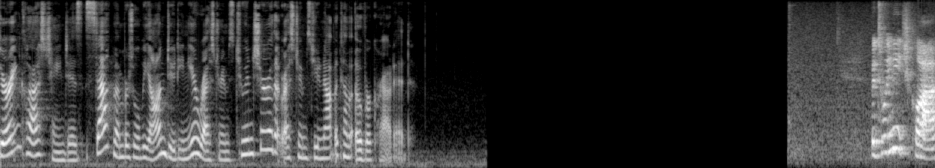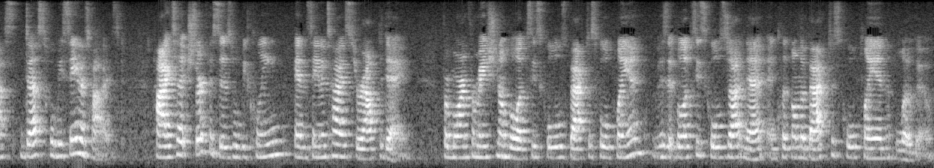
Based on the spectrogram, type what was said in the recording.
During class changes, staff members will be on duty near restrooms to ensure that restrooms do not become overcrowded. Between each class, desks will be sanitized. High-touch surfaces will be cleaned and sanitized throughout the day. For more information on Biloxi Schools Back to School Plan, visit biloxischools.net and click on the Back to School Plan logo.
